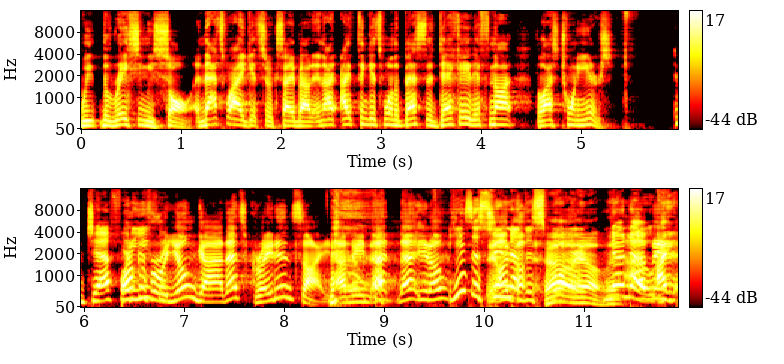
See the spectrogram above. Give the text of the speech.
we, the racing we saw. And that's why I get so excited about it. And I, I think it's one of the best of the decade, if not the last 20 years. Jeff, what do Parker, you for a young guy, that's great insight. I mean, that, that you know. He's a student of the oh, sport. Oh, no. No, no. I mean, I,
